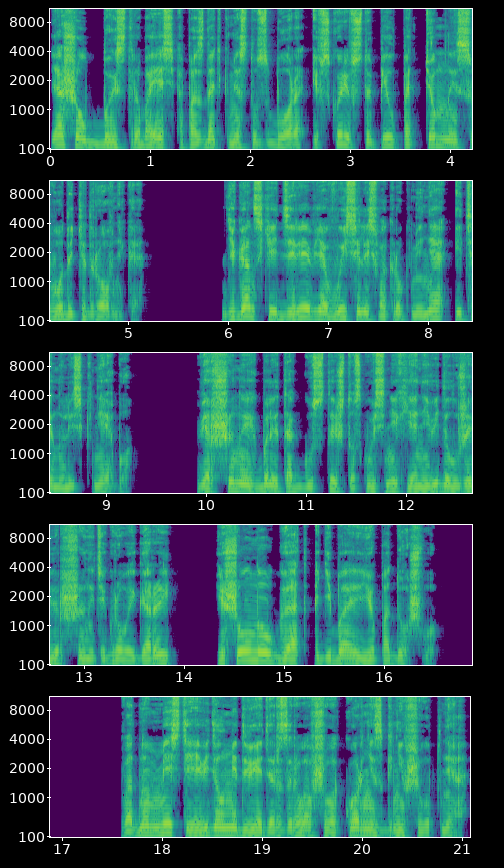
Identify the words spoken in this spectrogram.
Я шел быстро, боясь опоздать к месту сбора, и вскоре вступил под темные своды кедровника. Гигантские деревья высились вокруг меня и тянулись к небу. Вершины их были так густы, что сквозь них я не видел уже вершины Тигровой горы и шел наугад, огибая ее подошву. В одном месте я видел медведя, разрывавшего корни сгнившего пня.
